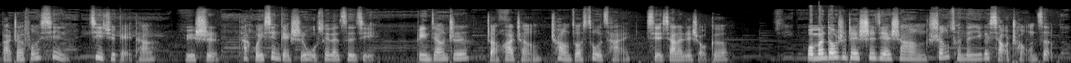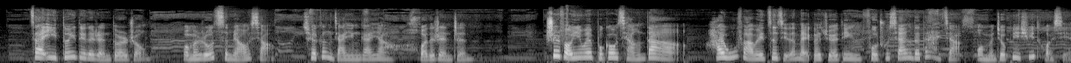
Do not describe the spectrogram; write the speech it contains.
把这封信寄去给他，于是他回信给十五岁的自己，并将之转化成创作素材，写下了这首歌。我们都是这世界上生存的一个小虫子，在一堆堆的人堆中，我们如此渺小，却更加应该要活得认真。是否因为不够强大，还无法为自己的每个决定付出相应的代价，我们就必须妥协，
